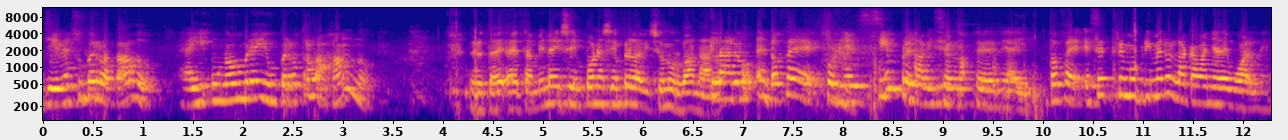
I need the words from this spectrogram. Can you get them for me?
Lleve a su perro atado. Hay un hombre y un perro trabajando. Pero eh, también ahí se impone siempre la visión urbana, Claro, entonces, porque siempre la visión nace desde ahí. Entonces, ese extremo primero es la cabaña de Walden,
